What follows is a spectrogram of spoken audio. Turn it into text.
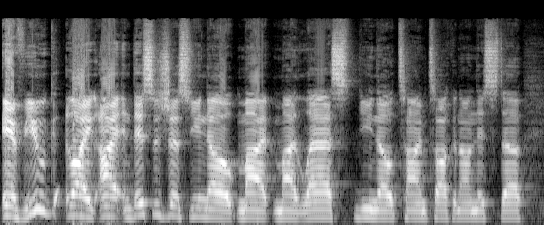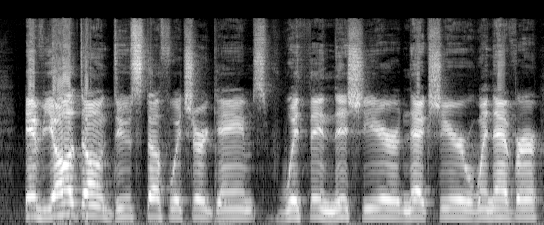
if you like i and this is just you know my my last you know time talking on this stuff if y'all don't do stuff with your games within this year, next year, whenever,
